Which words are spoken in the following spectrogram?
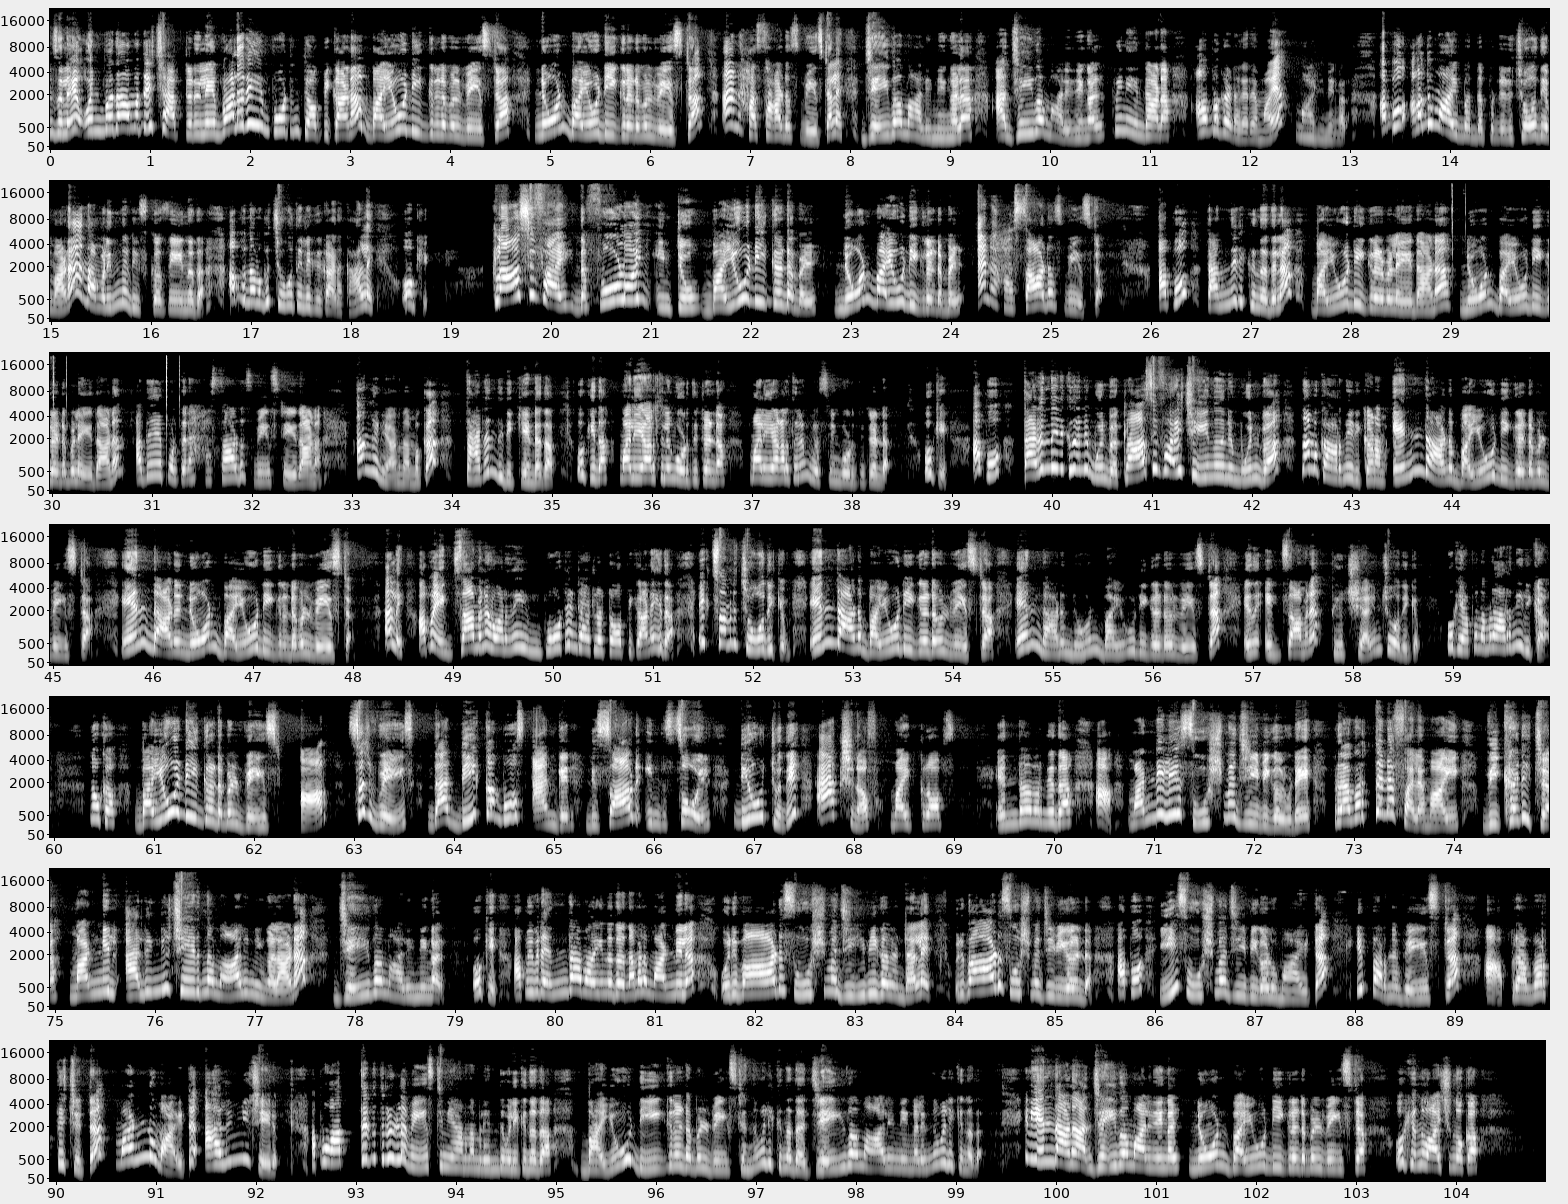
സയൻസിലെ ഒൻപതാമത്തെ ചാപ്റ്ററിലെ വളരെ important topic ആണ് biodegradable waste non biodegradable waste and hazardous waste അല്ലെ? ജൈവ മാലിന്യങ്ങൾ അജൈവ മാലിന്യങ്ങൾ പിന്നെ എന്താണ്? അപകടകരമായ മാലിന്യങ്ങൾ. അപ്പോൾ അതുമായി ബന്ധപ്പെട്ട ഒരു ചോദ്യമാണ് നമ്മൾ ഇന്ന് ഡിസ്കസ് ചെയ്യുന്നത്. അപ്പോൾ നമുക്ക് ചോദ്യത്തിലേക്ക് കടക്കാം അല്ലേ? Okay classify the following into biodegradable non biodegradable and hazardous waste അപ്പോൾ തന്നിരിക്കുന്നതിൽ ബയോഡിഗ്രേഡബിൾ ഏതാണ്? നോൺ ബയോഡിഗ്രേഡബിൾ ഏതാണ്? അതേപോലെ തന്നെ ഹസാഡസ് വേസ്റ്റ് ഏതാണ്? അങ്ങനെയാണ് നമുക്ക് തരംതിരിക്കേണ്ടത്. ഓക്കെ ഇതാ മലയാളത്തിലും കൊടുത്തിട്ടുണ്ട്. മലയാളത്തിലും ക്വസ്റ്റ്യൻ കൊടുത്തിട്ടുണ്ട്. ഓക്കെ അപ്പോൾ തരംതിരിക്കുന്നതിന് മുൻപ് ക്ലാസിഫൈ ചെയ്യുന്നതിന് മുൻപ് നമുക്ക് അറിഞ്ഞിരിക്കണം എന്താണ് ബയോഡിഗ്രേഡബിൾ വേസ്റ്റ് എന്താണ് നോൺ ബയോഡിഗ്രേഡബിൾ വേസ്റ്റ് അല്ലെ? അപ്പൊ എക്സാമിന് വളരെ ഇമ്പോർട്ടന്റ് ആയിട്ടുള്ള ടോപ്പിക്കാണ് ഇത്. എക്സാമിന് ചോദിക്കും എന്താണ് ബയോഡിഗ്രേഡബിൾ വേസ്റ്റ് എന്താണ് നോൺ ബയോഡിഗ്രേഡബിൾ വേസ്റ്റ് എന്ന് എക്സാമിന് തീർച്ചയായും ചോദിക്കും. ഓക്കെ അപ്പൊ നമ്മൾ അറിഞ്ഞിരിക്കണം. നോക്ക biodegradable waste are such waste that decompose and get dissolved in the soil due to the action of microbes എന്താ പറഞ്ഞത്? ആ മണ്ണിലെ സൂക്ഷ്മജീവികളുടെ പ്രവർത്തന ഫലമായി വിഘടിച്ച് മണ്ണിൽ അലിഞ്ഞു ചേരുന്ന മാലിന്യങ്ങളാണ് ജൈവ മാലിന്യങ്ങൾ ഓക്കെ അപ്പൊ ഇവിടെ എന്താ പറയുന്നത്? നമ്മൾ മണ്ണിൽ ഒരുപാട് സൂക്ഷ്മ ജീവികളുണ്ട് അല്ലെ? ഒരുപാട് സൂക്ഷ്മ ജീവികളുണ്ട് അപ്പോൾ ഈ സൂക്ഷ്മ ജീവികളുമായിട്ട് ഈ പറഞ്ഞ വേസ്റ്റ് ആ പ്രവർത്തിച്ചിട്ട് മണ്ണുമായിട്ട് അലിഞ്ഞു ചേരും. അപ്പോൾ ഇത്തരത്തിലുള്ള വേസ്റ്റിനെയാണ് നമ്മൾ എന്ത് വിളിക്കുന്നത്? ബയോഡീഗ്രഡബിൾ വേസ്റ്റ് എന്ന് വിളിക്കുന്നത്. ജൈവ മാലിന്യങ്ങൾ എന്ന് വിളിക്കുന്നത്. ഇനി എന്താണ് ജൈവ മാലിന്യങ്ങൾ നോൺ ബയോഡീഗ്രഡബിൾ വേസ്റ്റ് ഓക്കെ ഒന്ന് വായിച്ചു നോക്കാം.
